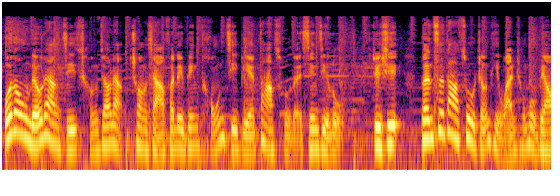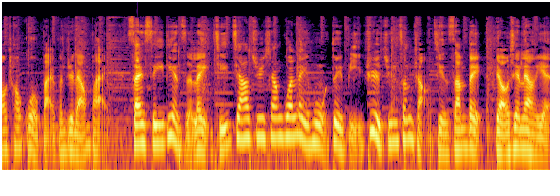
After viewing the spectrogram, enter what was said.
活动流量及成交量创下菲律宾同级别大促的新纪录。据悉，本次大促整体完成目标超过百分之两百。三 C 电子类及家居相关类目对比日均增长近三倍，表现亮眼。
